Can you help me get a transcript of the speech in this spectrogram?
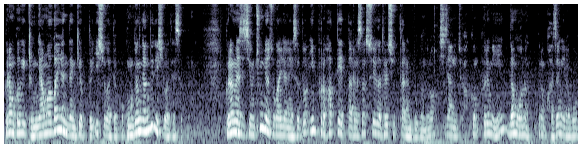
그럼 거기 경량화 관련된 기업도 이슈가 됐고 공정장비도 이슈가 됐었거든요 그러면서 지금 충전소 관련해서도 인프라 확대에 따라서 수혜가 될 수 있다는 부분으로 시장이 조금 흐름이 넘어오는 그런 과정이라고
